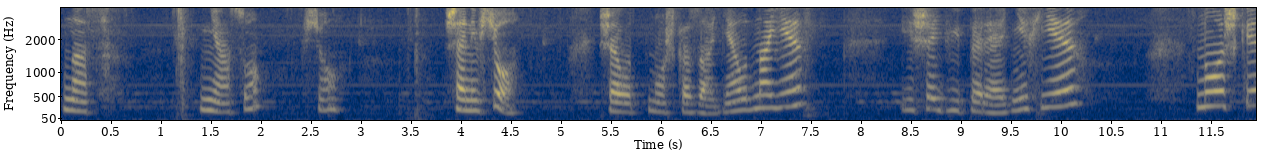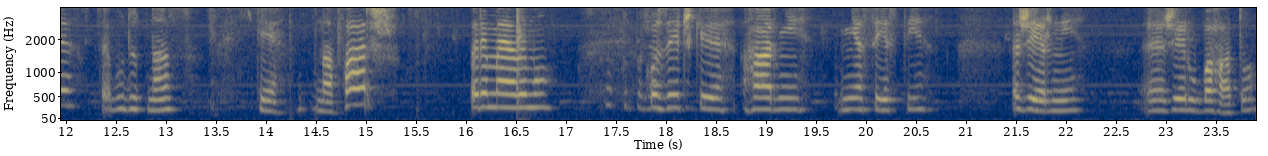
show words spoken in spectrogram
у нас м'ясо. Все. Ще не все. Ще от ножка задня одна є. І ще дві передніх є ножки. Це будуть у нас йти на фарш. Перемелимо. Козички гарні, м'ясисті, жирні. Е, Жиру багато.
